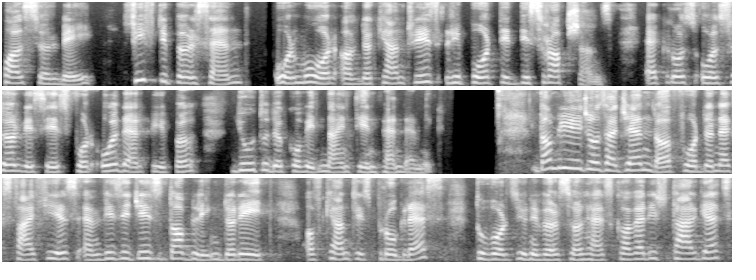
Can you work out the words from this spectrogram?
Pulse Survey, 50% or more of the countries reported disruptions across all services for older people due to the COVID-19 pandemic. WHO's agenda for the next five years envisages doubling the rate of countries' progress towards universal health coverage targets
